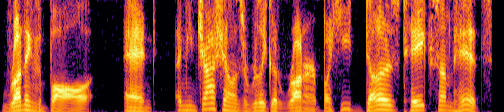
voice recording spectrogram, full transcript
running the ball, and I mean, Josh Allen's a really good runner, but he does take some hits.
